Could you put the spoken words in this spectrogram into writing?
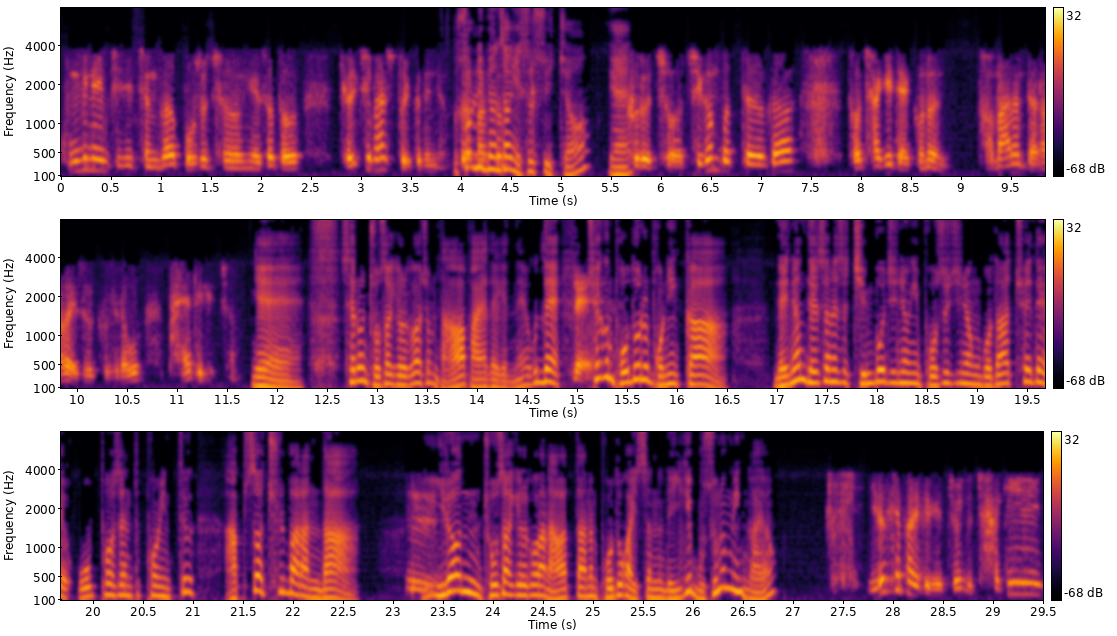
국민의힘 지지층과 보수층에서 더 결집할 수도 있거든요. 쏠림 현상이 있을 수 있죠. 예. 그렇죠. 지금부터가 더 자기 대권은 더 많은 변화가 있을 것이라고 봐야 되겠죠. 예. 새로운 조사 결과가 좀 나와 봐야 되겠네요. 근데 네. 최근 보도를 보니까 내년 대선에서 진보 진영이 보수 진영보다 최대 5%포인트 앞서 출발한다. 음, 이런 조사 결과가 나왔다는 보도가 있었는데 이게 무슨 의미인가요? 이렇게 봐야 되겠죠. 자기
